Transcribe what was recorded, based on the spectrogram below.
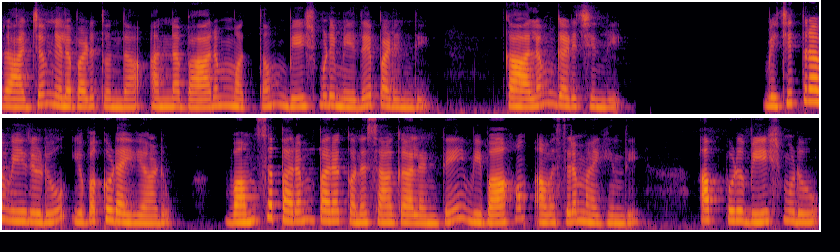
రాజ్యం నిలబడుతుందా? అన్న భారం మొత్తం భీష్ముడి మీదే పడింది. కాలం గడిచింది. విచిత్ర వీరుడు యువకుడయ్యాడు. వంశ పరంపర కొనసాగాలంటే వివాహం అవసరం అయ్యింది అప్పుడు భీష్ముడు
